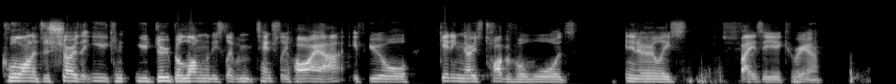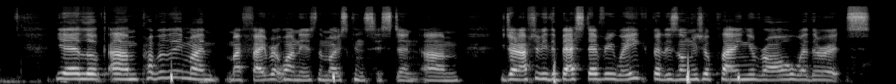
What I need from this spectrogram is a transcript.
cool honor to show that you can you do belong at this level and potentially higher if you're getting those type of awards in an early phase of your career? Yeah, look, um, probably my my favorite one is the most consistent. Um, you don't have to be the best every week, but as long as you're playing your role, whether it's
